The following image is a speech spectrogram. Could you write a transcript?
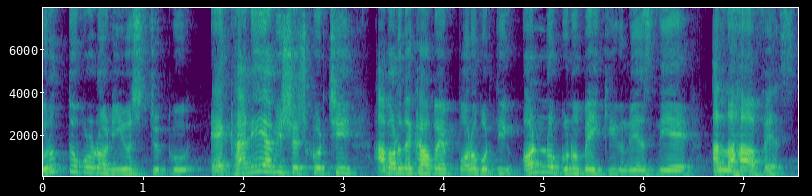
গুরুত্বপূর্ণ নিউজটুকু এখানেই আমি শেষ করছি। আবার দেখা হবে পরবর্তী অন্য কোনো বেকিং নিউজ নিয়ে। আল্লাহ হাফেজ।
